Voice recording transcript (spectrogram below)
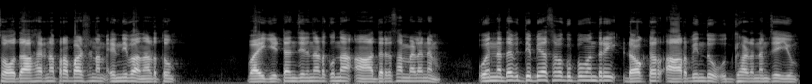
സോദാഹരണ പ്രഭാഷണം എന്നിവ നടത്തും. വൈകിട്ട് അഞ്ചിന് നടക്കുന്ന ആദര സമ്മേളനം ഉന്നത വിദ്യാഭ്യാസ വകുപ്പ് മന്ത്രി ഡോക്ടർ ആർ ബിന്ദു ഉദ്ഘാടനം ചെയ്യും.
